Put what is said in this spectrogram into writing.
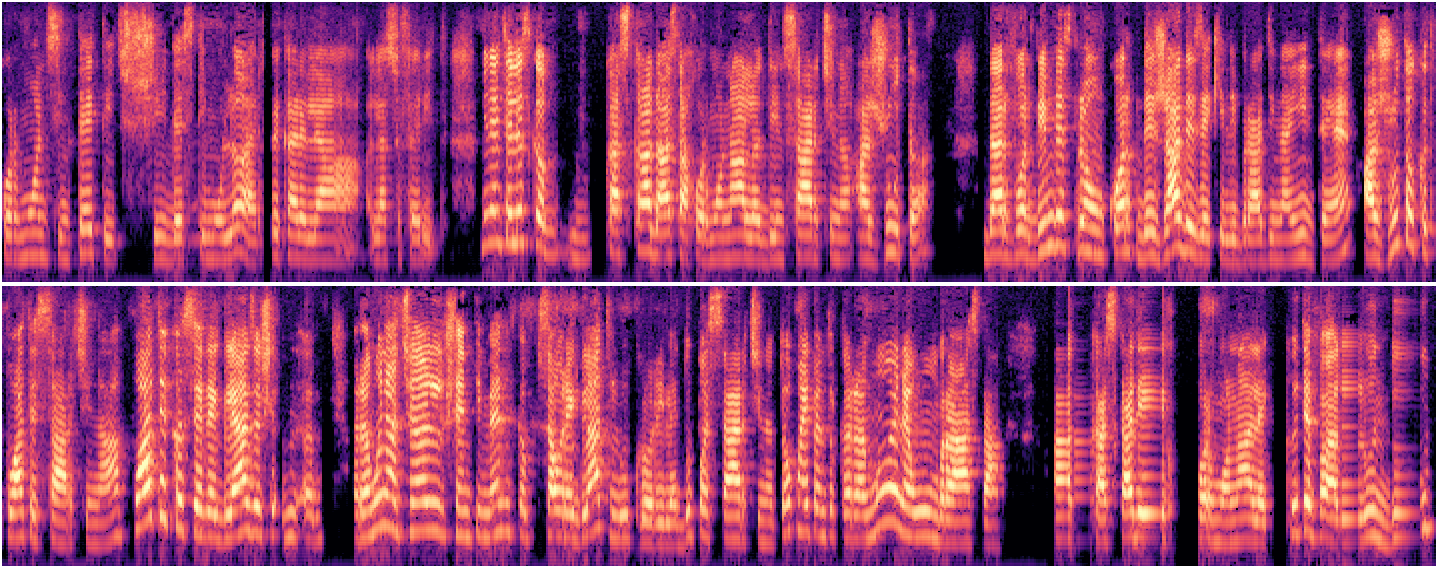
hormoni sintetici și de stimulări pe care le-a, le-a suferit. Bineînțeles că cascada asta hormonală din sarcină ajută, dar vorbim despre un corp deja dezechilibrat dinainte, ajută cât poate sarcina, poate că se reglează și uh, rămâne acel sentiment că s-au reglat lucrurile după sarcină, tocmai pentru că rămâne umbra asta a cascadei hormonale câteva luni după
